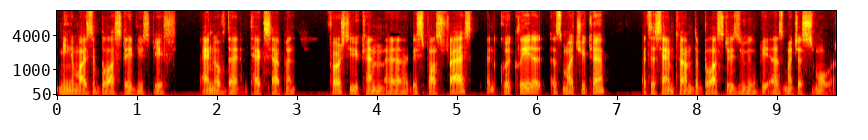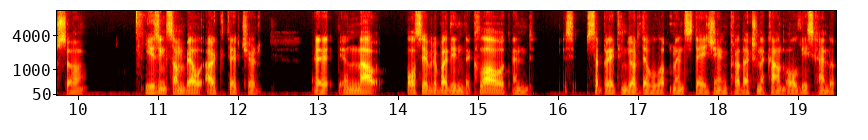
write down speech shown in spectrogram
minimize the blast radius if any of the attacks happen. First, you can uh, respond fast and quickly uh, as much you can. At the same time, the blast radius will be as much as smaller. So, using some well architecture, uh, and now also everybody in the cloud and separating your development, staging, production account, all these kind of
